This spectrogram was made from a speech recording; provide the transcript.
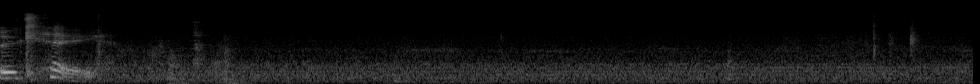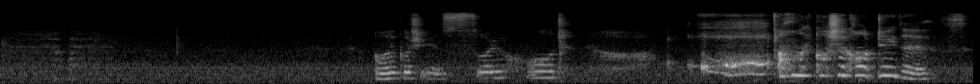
Okay. Oh my gosh, it is so hard. Oh my gosh, I can't do this.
